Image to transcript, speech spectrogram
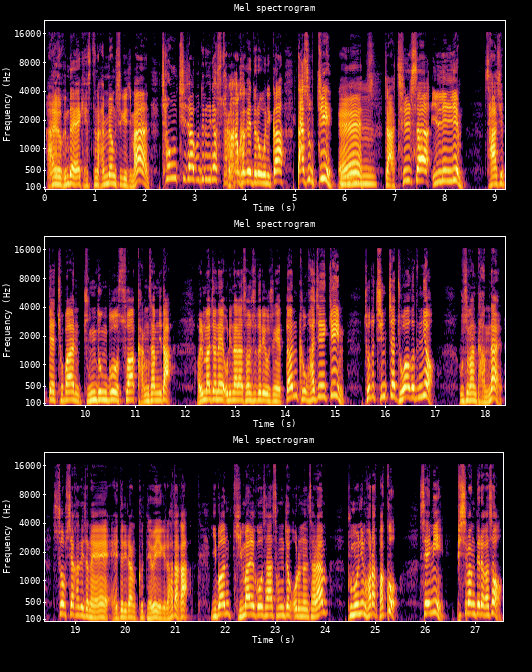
아유, 근데 게스트는 한 명씩이지만 청취자분들이 그냥 수두룩하게 들어오니까 따숩지. 예. 음. 자, 7411님. 40대 초반 중등부 수학 강사입니다. 얼마 전에 우리나라 선수들이 우승했던 그 화제의 게임. 저도 진짜 좋아하거든요. 우승한 다음날 수업 시작하기 전에 애들이랑 그 대회 얘기를 하다가 이번 기말고사 성적 오르는 사람 부모님 허락 받고 쌤이 PC방 데려가서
